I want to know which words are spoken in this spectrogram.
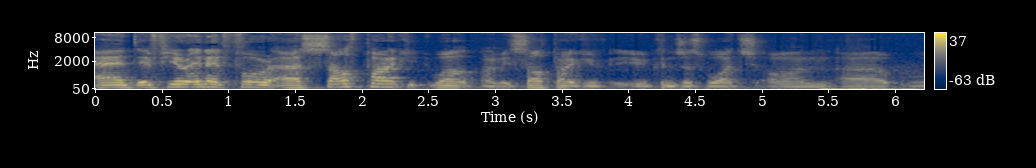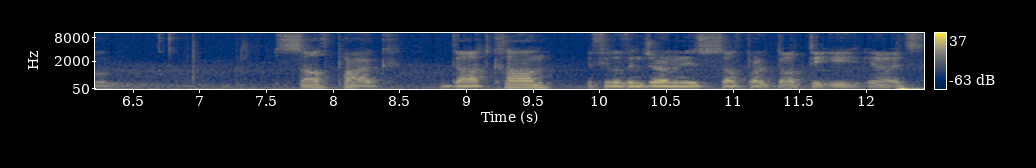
And if you're in it for uh, South Park, well, I mean South Park, you you can just watch on uh, SouthPark.com. If you live in Germany, it's SouthPark.de. You know, it's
